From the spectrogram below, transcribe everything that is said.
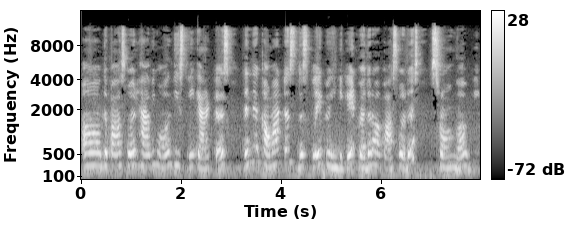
uh, the password having all these three characters, then the command is displayed to indicate whether our password is strong or weak.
